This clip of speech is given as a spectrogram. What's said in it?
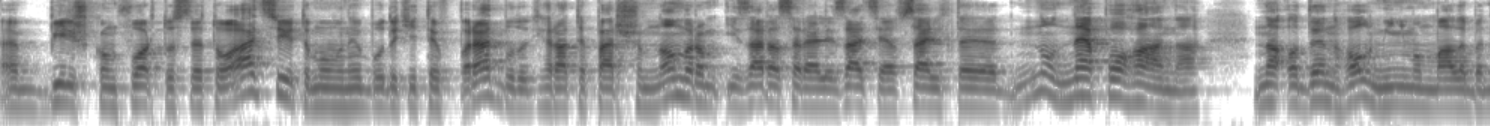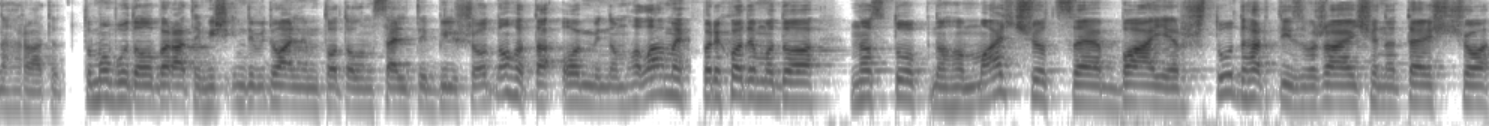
е, більш комфортну ситуацію, тому вони будуть йти вперед, будуть грати першим номером. І зараз реалізація в Сельти ну непогана. На один гол мінімум мали би награти. Тому буду обирати між індивідуальним тоталом Сельти більше одного та обміном голами. Переходимо до наступного матчу. Це Байер Штутгарт. І зважаючи на те, що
